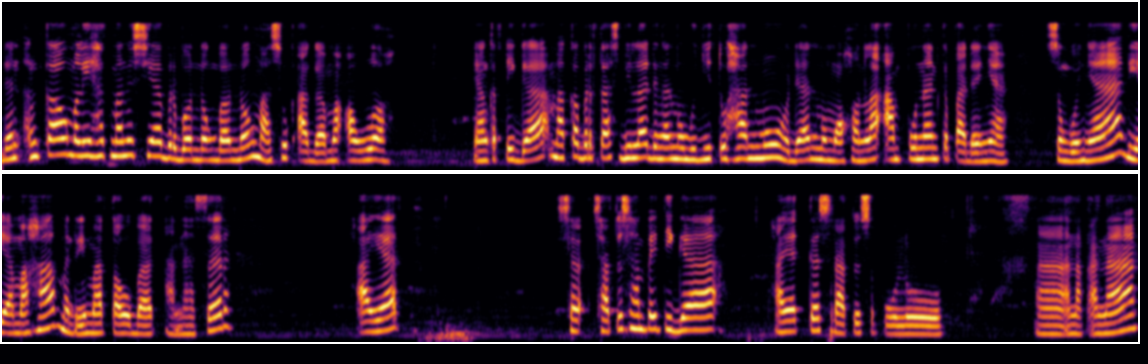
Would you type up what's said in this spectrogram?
dan engkau melihat manusia berbondong-bondong masuk agama Allah. Yang ketiga, maka bertasbihlah dengan memuji Tuhanmu dan memohonlah ampunan kepadanya. Sungguhnya dia maha menerima taubat. An-Nasr ayat 1 sampai 3 ayat ke 110. Nah, anak-anak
